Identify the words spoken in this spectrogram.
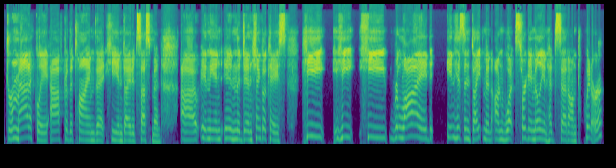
dramatically after the time that he indicted Sussmann. Uh, in the in the Danchenko case, he he he relied in his indictment on what Sergey Millian had said on Twitter.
